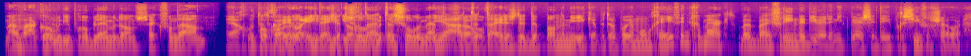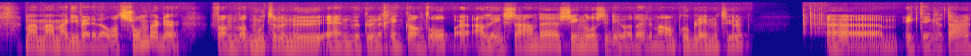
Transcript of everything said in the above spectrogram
Maar waar komen die problemen dan sec vandaan? Ja, goed, dat kan je wel indenken, toch? isolement ja, of zo, of- tijdens de, de pandemie. Ik heb het ook wel in mijn omgeving gemerkt. Bij, bij vrienden, die werden niet per se depressief of zo. Hoor. Maar, maar, maar die werden wel wat somberder. Van wat moeten we nu en we kunnen geen kant op. Alleenstaande singles, die hadden helemaal een probleem natuurlijk. Ehm, ik denk dat, daar,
